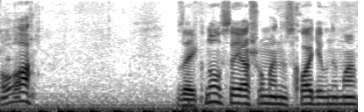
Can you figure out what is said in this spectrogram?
О! Заікнувся я, що в мене сходів нема.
